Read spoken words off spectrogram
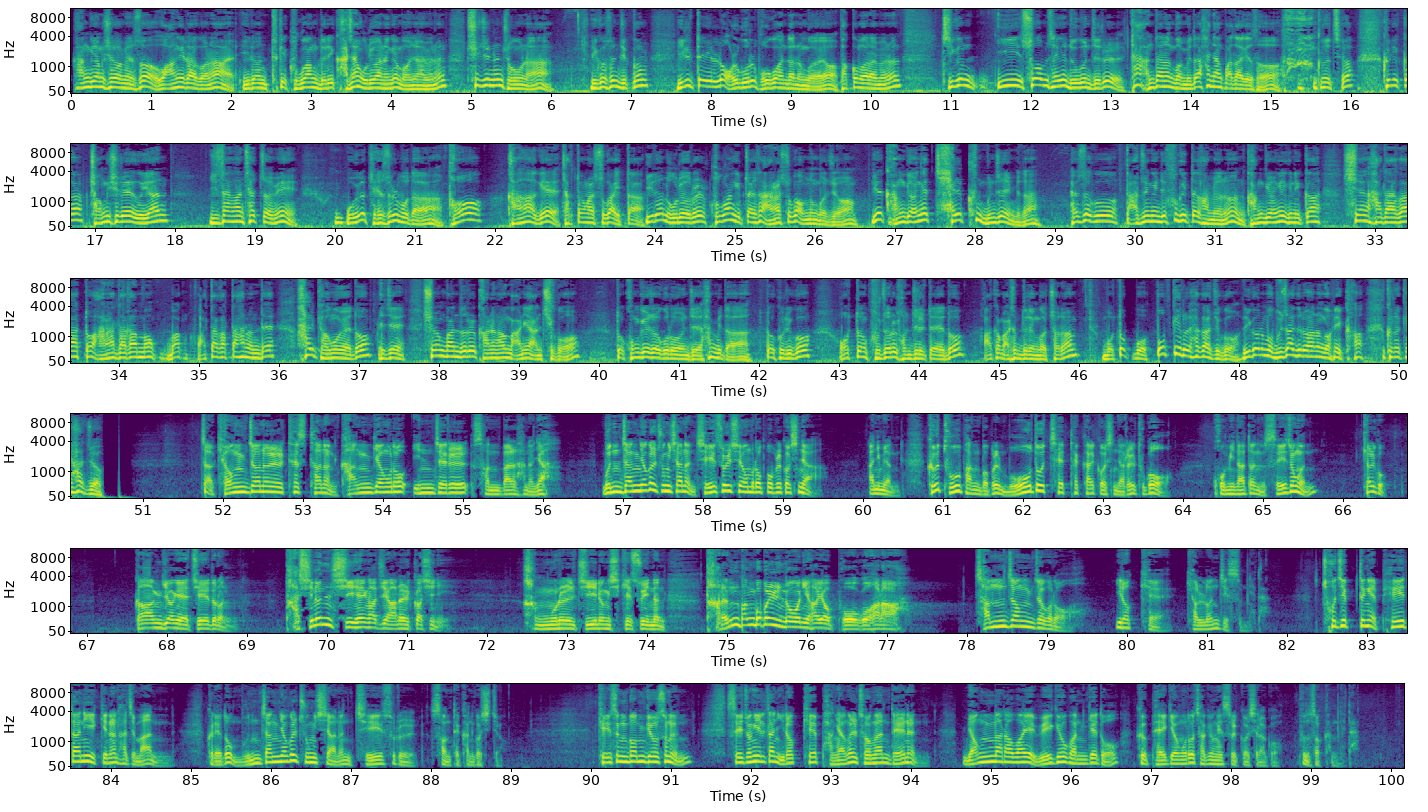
강경 시험에서 왕이라거나 이런 특히 국왕들이 가장 우려하는 게 뭐냐면은 취지는 좋으나 이것은 지금 일대일로 얼굴을 보고 한다는 거예요. 바꿔 말하면은 지금 이 수험생이 누군지를 다 안다는 겁니다. 한양 바닥에서. 그렇죠? 그러니까 정실에 의한 이상한 채점이 오히려 재술보다 더 강하게 작동할 수가 있다. 이런 우려를 국왕 입장에서 안 할 수가 없는 거죠. 이게 강경의 제일 큰 문제입니다. 그래서 그 나중에 이제 후기 때 가면은 강경이 그러니까 시행하다가 또 안 하다가 뭐막 왔다 갔다 하는데 할 경우에도 이제 시험관들을 가능하면 많이 안 치고 또 공개적으로 이제 합니다. 또 그리고 어떤 구조를 던질 때에도 아까 말씀드린 것처럼 뭐 또뭐 뭐 뽑기를 해가지고 이거는 뭐 무작위로 하는 거니까 그렇게 하죠. 자, 경전을 테스트하는 강경으로 인재를 선발하느냐? 문장력을 중시하는 제술 시험으로 뽑을 것이냐, 아니면 그 두 방법을 모두 채택할 것이냐를 두고 고민하던 세종은 결국 강경의 제도는 다시는 시행하지 않을 것이니 학문을 진흥시킬 수 있는 다른 방법을 논의하여 보고하라. 잠정적으로 이렇게 결론 짓습니다. 초집 등의 폐단이 있기는 하지만 그래도 문장력을 중시하는 재수를 선택한 것이죠. 계승범 교수는 세종이 일단 이렇게 방향을 정한 데에는 명나라와의 외교 관계도 그 배경으로 작용했을 것이라고 분석합니다.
